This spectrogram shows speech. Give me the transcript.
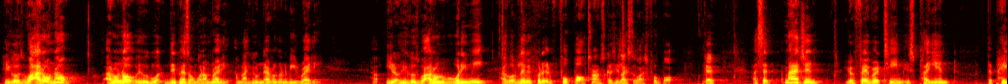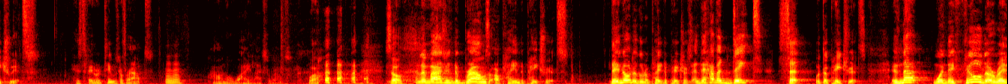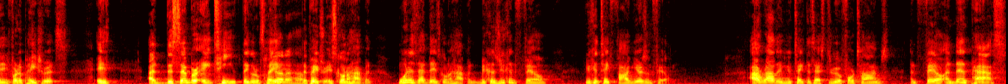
He goes, well, I don't know. I don't know. It depends on when I'm ready. I'm like, you're never gonna be ready. Uh, You know, he goes, well, I don't know. What do you mean? I go, let me put it in football terms because he likes to watch football. Okay. I said, imagine your favorite team is playing the Patriots. His favorite team is the Browns. I don't know why he likes the Browns. Well, so and imagine the Browns are playing the Patriots. They know they're going to play the Patriots, and they have a date set with the Patriots. It's not when they feel they're ready for the Patriots. It's at December 18th they're going to play the. Patriots. It's going to happen. When is that day it's going to happen? Because you can fail. You can take five years and fail. I'd rather you take the test three or four times and fail and then pass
